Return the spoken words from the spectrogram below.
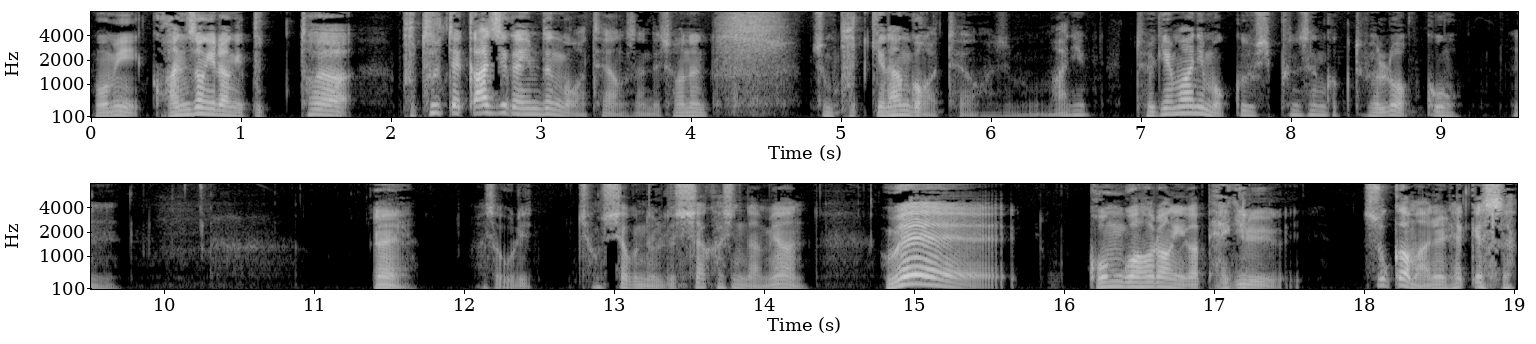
몸이 관성이란 게 붙어야 붙을 때까지가 힘든 것 같아요 항상. 근데 저는 좀 붙긴 한 것 같아요. 좀 많이 되게 많이 먹고 싶은 생각도 별로 없고. 음. 네. 그래서 우리 청취자분들도 시작하신다면 왜 곰과 호랑이가 100일 쑥과 마늘 했겠어요.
